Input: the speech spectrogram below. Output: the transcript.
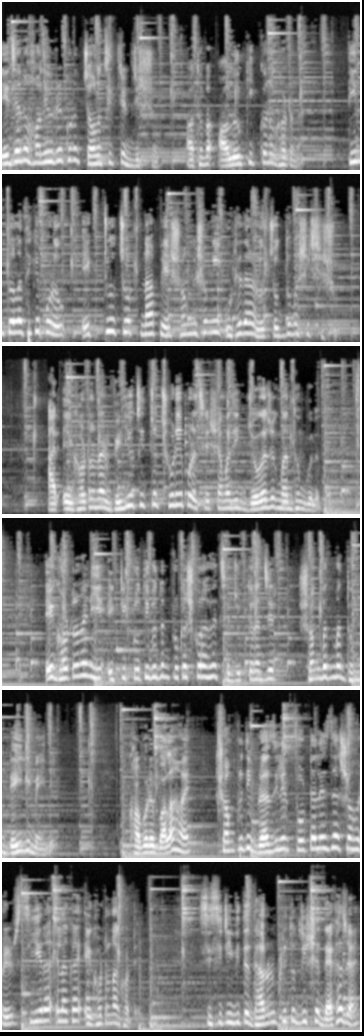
এ যেন হলিউডের কোনো চলচ্চিত্রের দৃশ্য অথবা অলৌকিক কোনো ঘটনা। তিনতলা থেকে পড়েও একটুও চোট না পেয়ে সঙ্গে সঙ্গেই উঠে দাঁড়াল চোদ্দ মাসের শিশু। আর এই ঘটনার ভিডিও চিত্র ছড়িয়ে পড়েছে সামাজিক যোগাযোগ মাধ্যমগুলোতে। এই ঘটনা নিয়ে একটি প্রতিবেদন প্রকাশ করা হয়েছে যুক্তরাজ্যের সংবাদ মাধ্যম ডেইলি মেইলে খবরে বলা হয়, সম্প্রতি ব্রাজিলের ফোর্টালেজা শহরের সিয়েরা এলাকায় এ ঘটনা ঘটে। সিসিটিভিতে ধারণকৃত দৃশ্যে দেখা যায়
